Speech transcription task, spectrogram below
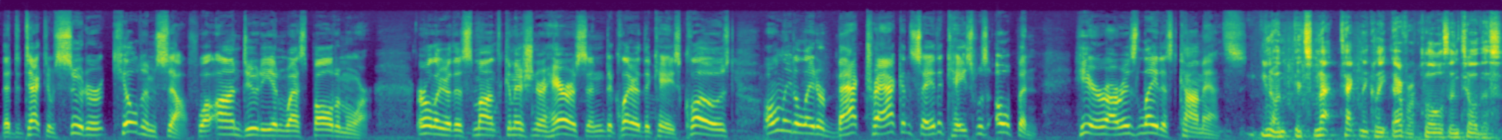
that Detective Suiter killed himself while on duty in West Baltimore. Earlier this month, Commissioner Harrison declared the case closed, only to later backtrack and say the case was open. Here are his latest comments. You know, it's not technically ever closed until the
